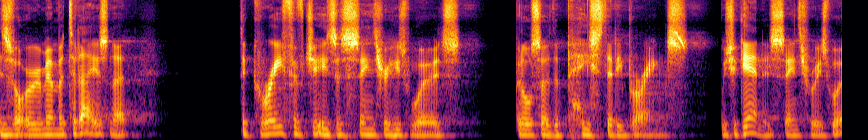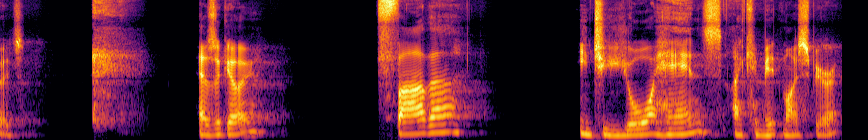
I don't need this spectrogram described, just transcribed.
is what we remember today, isn't it? The grief of Jesus seen through his words, but also the peace that he brings, which again is seen through his words. How's it go? Father, into your hands I commit my spirit.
